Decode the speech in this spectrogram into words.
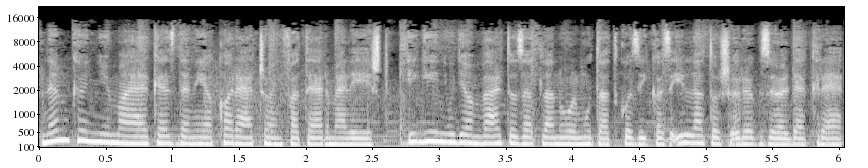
Nem könnyű ma elkezdeni a karácsonyfa termelést, igény ugyan változatlanul mutatkozik az illatos örökzöldekre,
